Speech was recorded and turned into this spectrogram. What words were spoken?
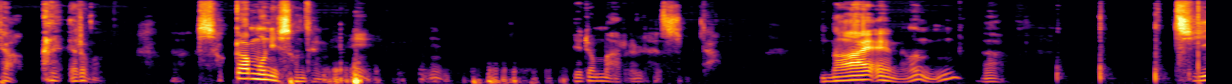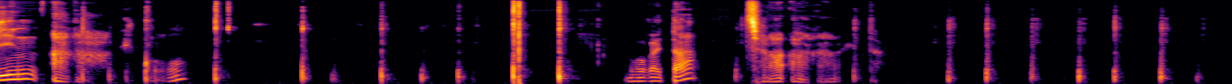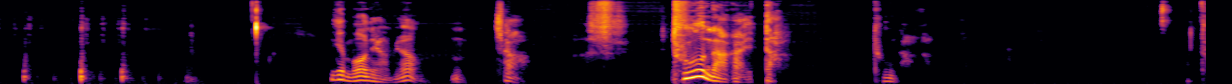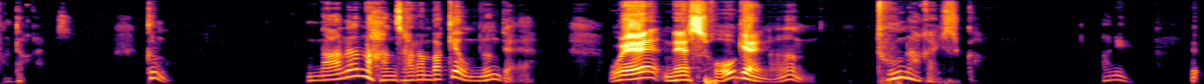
자, 여러분. 석가모니 선생님이 음, 이런 말을 했습니다. 나에는 어, 진아가 있고 뭐가 있다? 자아가 있다. 이게 뭐냐면, 음, 자, 두 나가 있다. 두 나가. 두 나가 있어. 그럼, 나는 한 사람밖에 없는데, 왜 내 속에는 두 나가 있을까? 아니,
